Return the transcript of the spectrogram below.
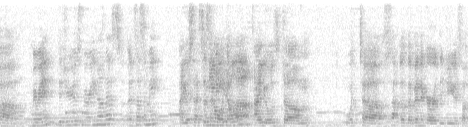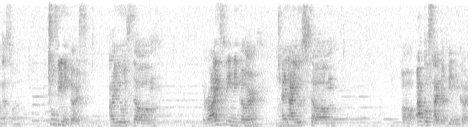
uh, mirin. Did you use mirin on this and sesame? I use sesame, Sesame, oil. uh-huh. I used um, What uh, uh, the vinegar did you use on this one? two vinegars. I used um, rice vinegar Mm. and I used um, uh, apple cider vinegar.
